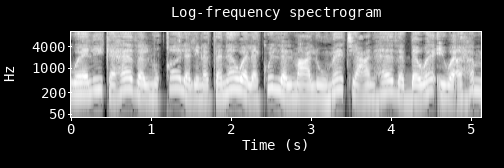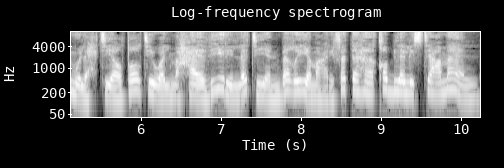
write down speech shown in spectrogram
وليك هذا المقال لنتناول كل المعلومات عن هذا الدواء وأهم الاحتياطات والمحاذير التي ينبغي معرفتها قبل الاستعمال.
